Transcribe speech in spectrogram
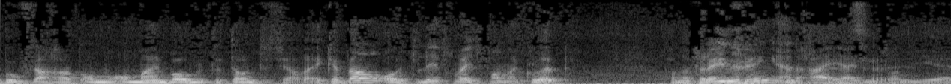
behoefte aan gehad om, om mijn bomen tentoon te stellen. Ik heb wel ooit lid geweest van een club, van een vereniging, en dan ga je van die, eh,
